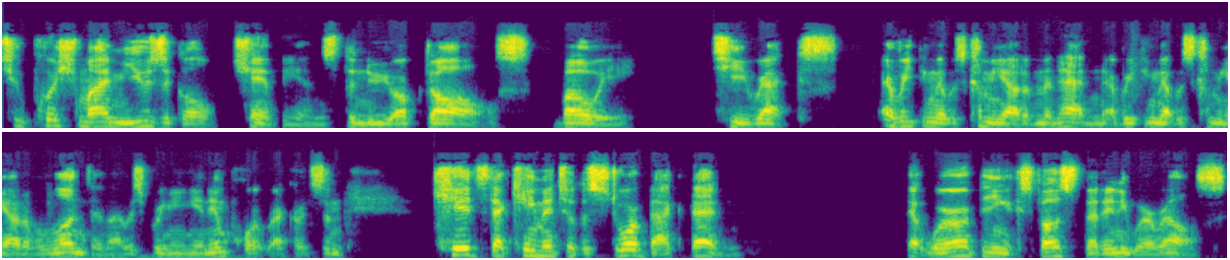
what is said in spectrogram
to push my musical champions, the New York Dolls, Bowie, T Rex, everything that was coming out of Manhattan, everything that was coming out of London. I was bringing in import records and kids that came into the store back then that weren't being exposed to that anywhere else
